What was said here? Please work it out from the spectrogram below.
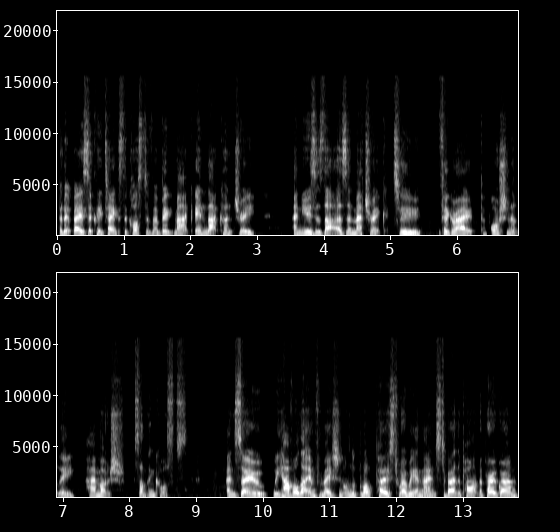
But it basically takes the cost of a Big Mac in that country and uses that as a metric to figure out proportionately how much something costs. And so we have all that information on the blog post where we announced about the partner program.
